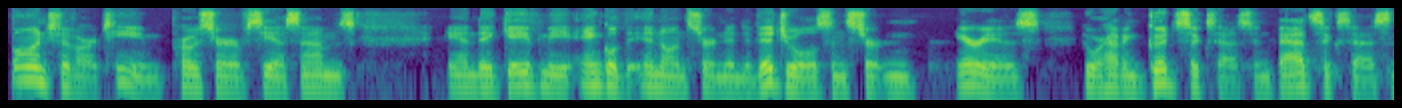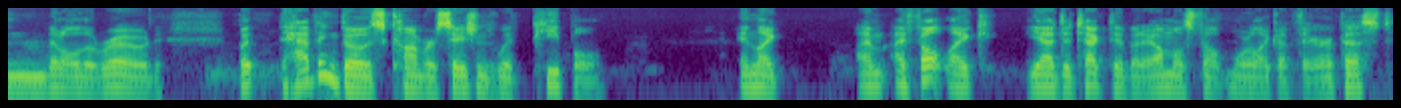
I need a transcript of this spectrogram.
bunch of our team, ProServe, CSMs, and they gave me angled in on certain individuals and certain areas who are having good success and bad success in the middle of the road. But having those conversations with people and like I'm, i felt like yeah detective but i almost felt more like a therapist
